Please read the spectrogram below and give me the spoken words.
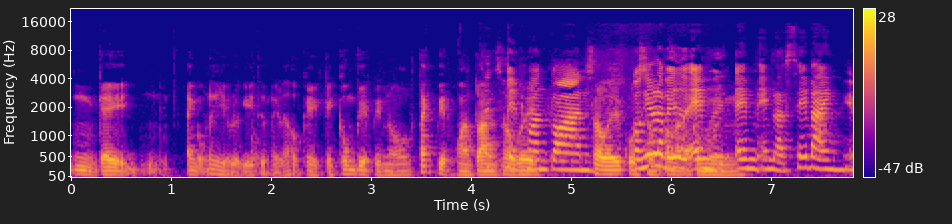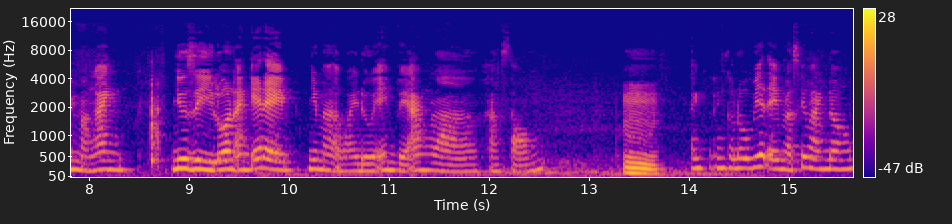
ừ, cái anh cũng đã hiểu được ý tưởng đấy là ok cái công việc đấy nó tách biệt hoàn toàn Tách so biệt với hoàn toàn so với cuộc có nghĩa là bây giờ em mình. em em là sếp anh em mắng anh như gì luôn anh ghét em nhưng mà ở ngoài đời em với anh là hàng xóm ừ. anh anh có đâu biết em là sếp anh đâu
